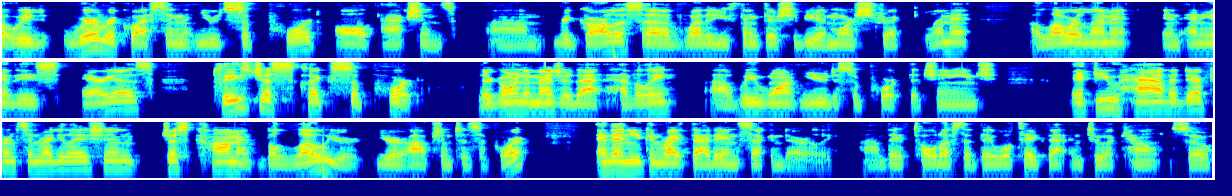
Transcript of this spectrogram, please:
but we we're requesting that you support all actions, um, regardless of whether you think there should be a more strict limit, a lower limit in any of these areas. Please just click support. They're going to measure that heavily. Uh, we want you to support the change. If you have a difference in regulation, just comment below your, your option to support, and then you can write that in secondarily. Um, they've told us that they will take that into account. So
